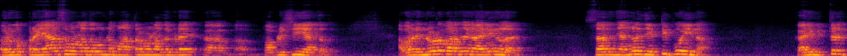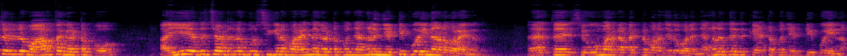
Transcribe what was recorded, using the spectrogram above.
അവർക്ക് പ്രയാസമുള്ളത് കൊണ്ട് മാത്രമാണ് അതിവിടെ പബ്ലിഷ് ചെയ്യാത്തത്. അവർ എന്നോട് പറഞ്ഞ കാര്യങ്ങൾ സാർ ഞങ്ങൾ ഞെട്ടിപ്പോയി എന്നാ. കാര്യം ഇത്തരത്തിലൊരു വാർത്ത കേട്ടപ്പോൾ ഈ എതിർച്ചേട്ടനെ കുറിച്ച് ഇങ്ങനെ പറയുന്നത് കേട്ടപ്പോൾ ഞങ്ങൾ ഞെട്ടിപ്പോയി എന്നാണ് പറയുന്നത്. നേരത്തെ ശിവകുമാർ കണ്ടക്ടർ പറഞ്ഞതുപോലെ ഞങ്ങൾ ഇത് കേട്ടപ്പോൾ ഞെട്ടിപ്പോയി എന്നാ.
